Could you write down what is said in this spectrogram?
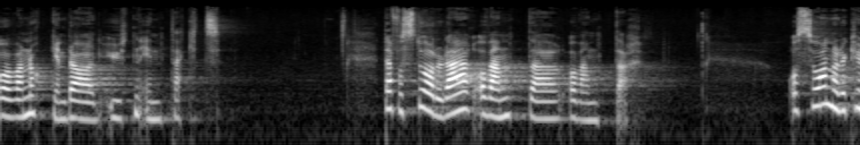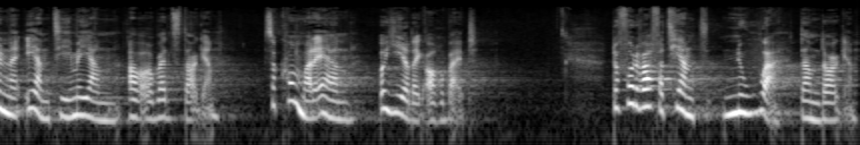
over nok en dag uten inntekt. Derfor står du der og venter og venter. Og så, når det kun er én time igjen av arbeidsdagen, så kommer det en og gir deg arbeid. Da får du i hvert fall tjent noe den dagen.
